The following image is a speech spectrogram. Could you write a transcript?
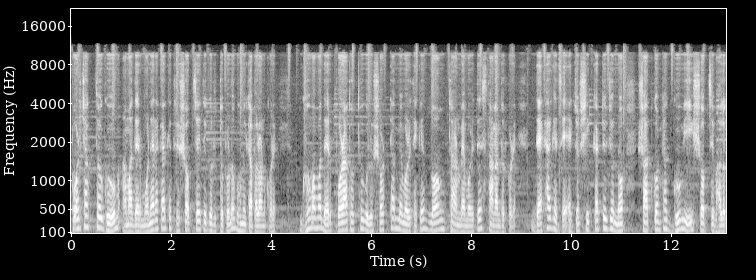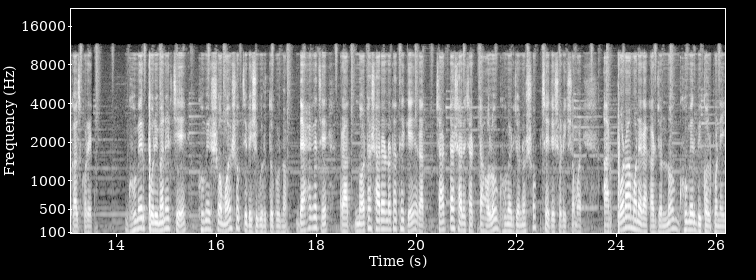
পর্যাপ্ত ঘুম আমাদের মনে রাখার ক্ষেত্রে সবচাইতে গুরুত্বপূর্ণ ভূমিকা পালন করে। ঘুম আমাদের পড়া তথ্যগুলো শর্ট টার্ম মেমোরি থেকে লং টার্ম মেমোরিতে স্থানান্তর করে। দেখা গেছে একজন শিক্ষার্থীর জন্য সাত ঘণ্টা ঘুমই সবচেয়ে ভালো কাজ করে। ঘুমের পরিমাণের চেয়ে ঘুমের সময় সবচেয়ে বেশি গুরুত্বপূর্ণ। দেখা গেছে রাত নটা সাড়ে নটা থেকে রাত চারটা সাড়ে চারটা হলো ঘুমের জন্য সবচাইতে সঠিক সময়। আর পড়া মনে রাখার জন্য ঘুমের বিকল্প নেই।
